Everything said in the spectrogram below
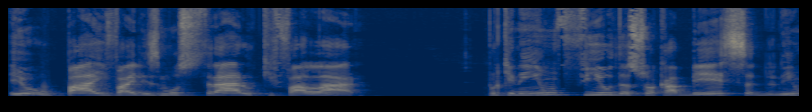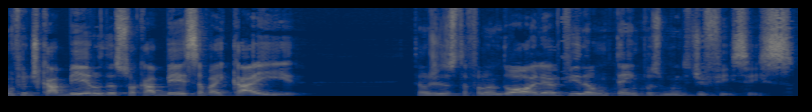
eu, o Pai vai lhes mostrar o que falar porque nenhum fio da sua cabeça, nenhum fio de cabelo da sua cabeça vai cair. Então Jesus está falando: olha, virão tempos muito difíceis,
